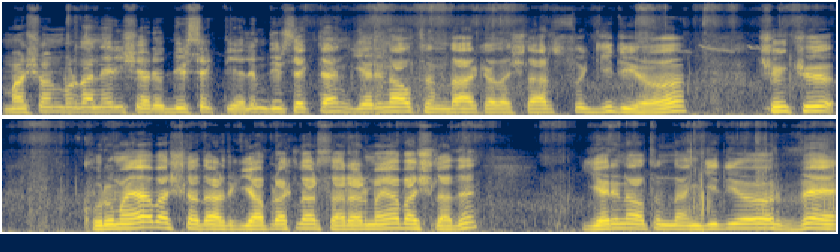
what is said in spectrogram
Maşon burada ne işe yarıyor? Dirsek diyelim. Dirsekten yerin altında arkadaşlar su gidiyor. Çünkü kurumaya başladı artık. Yapraklar sararmaya başladı. Yerin altından gidiyor ve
